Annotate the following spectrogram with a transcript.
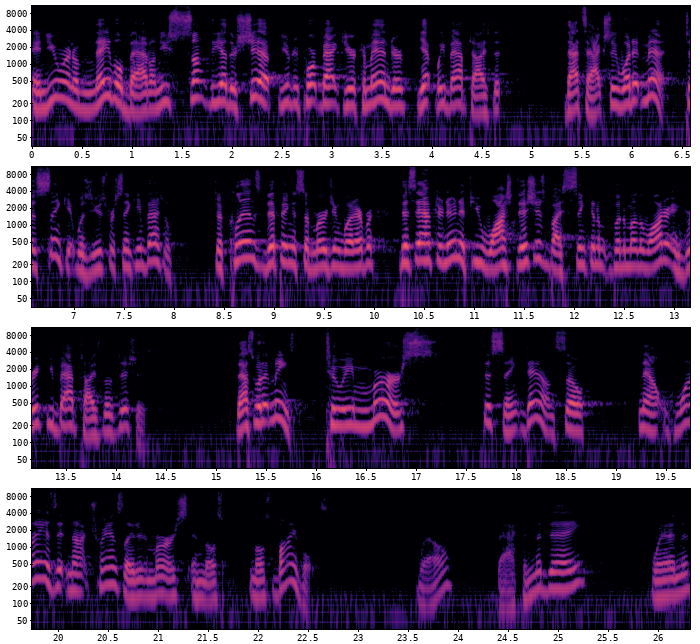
and you were in a naval battle and you sunk the other ship, you'd report back to your commander, yep, we baptized it. That's actually what it meant. To sink, it was used for sinking vessels. To cleanse, dipping, and submerging, whatever. This afternoon, if you wash dishes by sinking them, put them in the water, in Greek, you baptize those dishes. That's what it means. To immerse, to sink down. So now, why is it not translated immerse in most, most Bibles? Well, back in the day, when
